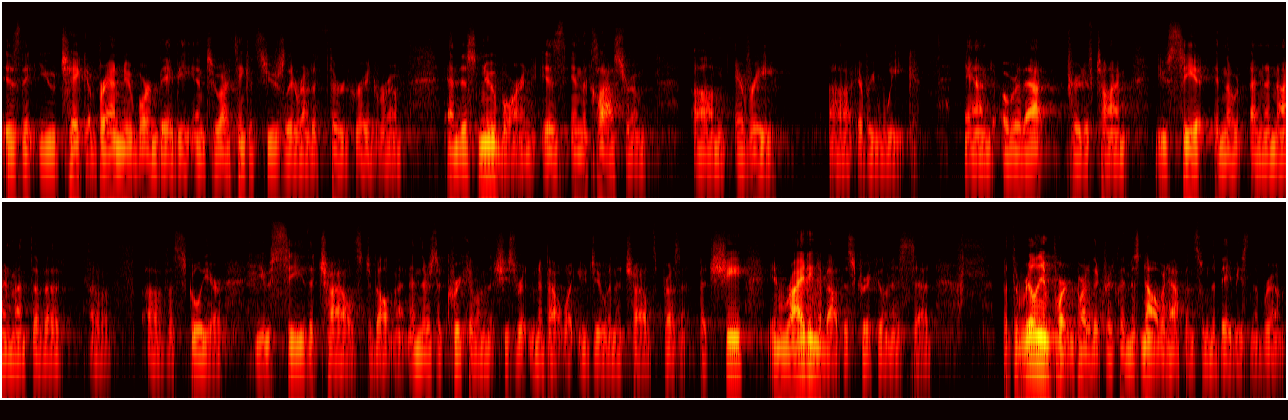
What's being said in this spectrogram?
is that you take a brand newborn baby into, I think it's usually around a third grade room, and this newborn is in the classroom um, every, uh, every week. And over that period of time, you see it in, the, in a nine month of a, of, of a school year, you see the child's development. And there's a curriculum that she's written about what you do when the child's present. But she, in writing about this curriculum, has said, but the really important part of the curriculum is not what happens when the baby's in the room.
